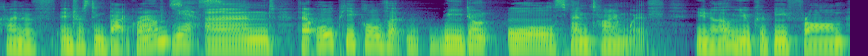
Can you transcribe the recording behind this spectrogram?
kind of interesting backgrounds. Yes. And they're all people that we don't all spend time with. You know, you could be from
